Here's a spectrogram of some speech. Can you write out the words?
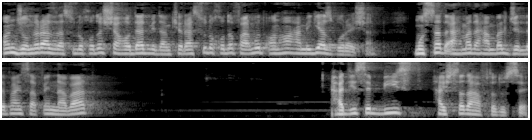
آن جمله را از رسول خدا شهادت میدم که رسول خدا فرمود آنها همگی از قریشن مسند احمد حنبل جلد 5 صفحه 90 حدیث 20 873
